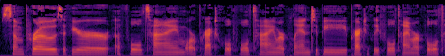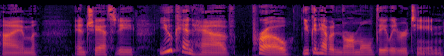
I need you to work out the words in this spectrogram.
some pros if you're a full time or practical full time or plan to be practically full time or full time in chastity. You can have pro, you can have a normal daily routine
